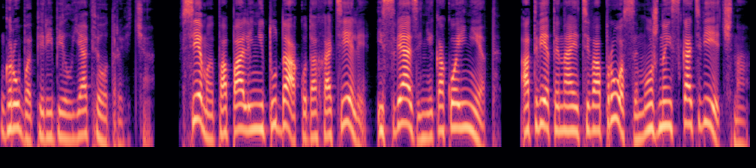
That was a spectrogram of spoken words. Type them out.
грубо перебил я Федоровича. Все мы попали не туда, куда хотели, и связи никакой нет. Ответы на эти вопросы можно искать вечно,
